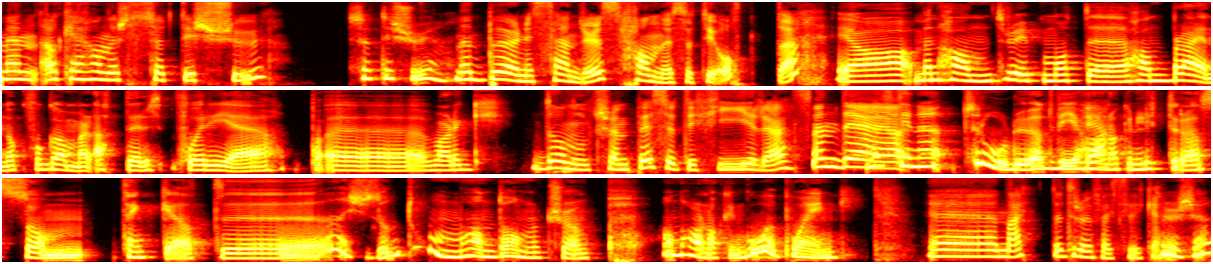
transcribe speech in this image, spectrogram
men ok, han er 77. 77, ja. Men Bernie Sanders, han er 78? Ja, men han tror jeg på en måte Han blei nok for gammel etter forrige eh, valg. Donald Trump er 74. Men det Men Stine, tror du at vi har Ja. noen lyttere som tenker at uh, det er ikke så dum, han Donald Trump. Han har noen gode poeng. eh, Nei, det tror jeg faktisk ikke. Tror du ikke?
